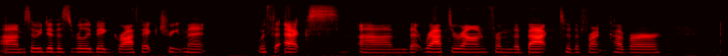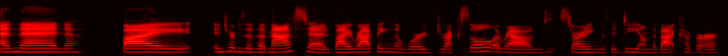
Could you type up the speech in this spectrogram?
Um, so we did this really big graphic treatment with the X um, that wrapped around from the back to the front cover. And then by, in terms of the masthead, by wrapping the word Drexel around, starting with a D on the back cover,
